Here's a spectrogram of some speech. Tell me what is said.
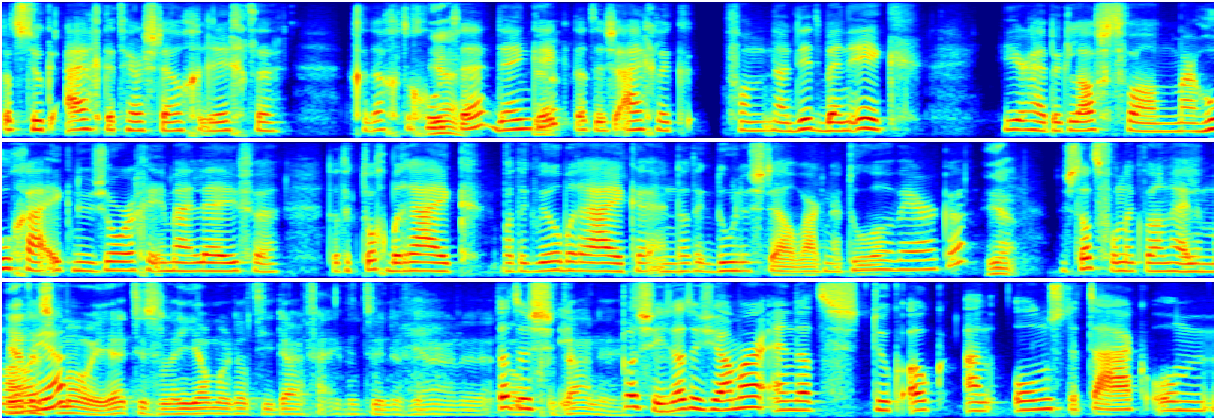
Dat is natuurlijk eigenlijk het herstelgerichte gedachtegoed, Ja, hè, denk ja. ik. Dat is eigenlijk van, nou dit ben ik, hier heb ik last van, maar hoe ga ik nu zorgen in mijn leven dat ik toch bereik wat ik wil bereiken en dat ik doelen stel waar ik naartoe wil werken. Ja. Dus dat vond ik wel een hele mooie. ja, dat is mooi. Hè? Het is alleen jammer dat hij daar 25 jaar eh Dat over is- gedaan heeft. Precies, dat is jammer. En dat is natuurlijk ook aan ons de taak om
